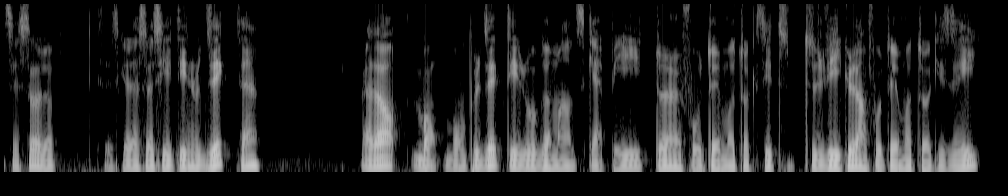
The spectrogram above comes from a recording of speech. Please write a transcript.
c'est ça, là. C'est ce que la société nous dicte, hein? Alors, bon, on peut dire que tu es lourdement handicapé, tu as un fauteuil motorisé, tu, tu véhicules en fauteuil motorisé.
